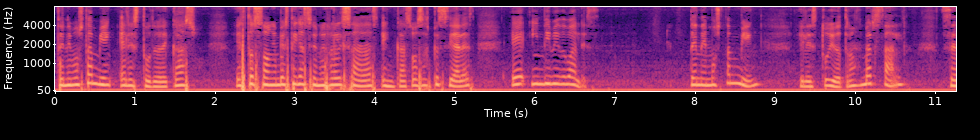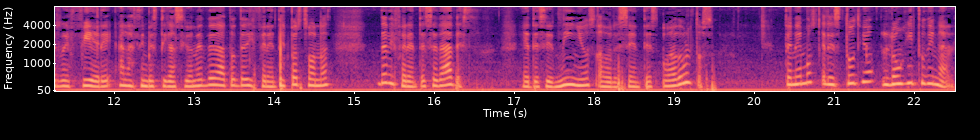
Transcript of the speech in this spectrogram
Tenemos también el estudio de caso. Estos son investigaciones realizadas en casos especiales e individuales. Tenemos también el estudio transversal, se refiere a las investigaciones de datos de diferentes personas de diferentes edades, es decir, niños, adolescentes o adultos. Tenemos el estudio longitudinal.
